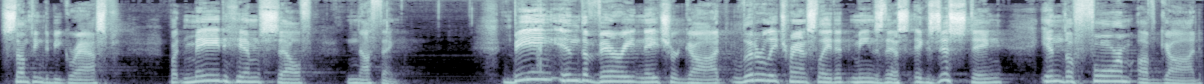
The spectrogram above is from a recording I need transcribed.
something to be grasped, but made himself nothing being in the very nature God, literally translated, means this, existing in the form of God,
